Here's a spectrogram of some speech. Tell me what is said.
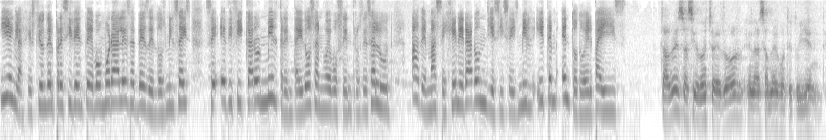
y en la gestión del presidente Evo Morales desde el 2006 se edificaron 1.032 nuevos centros de salud. Además se generaron 16.000 ítems en todo el país. Tal vez ha sido nuestro error en la Asamblea Constituyente.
